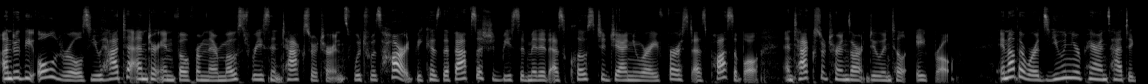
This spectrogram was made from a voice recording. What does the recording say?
Under the old rules, you had to enter info from their most recent tax returns, which was hard because the FAFSA should be submitted as close to January 1st as possible, and tax returns aren't due until April. In other words, you and your parents had to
